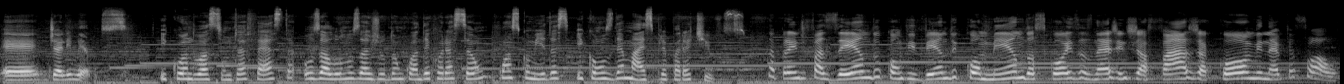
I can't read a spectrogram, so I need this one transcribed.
é de alimentos. E quando o assunto é festa, os alunos ajudam com a decoração, com as comidas e com os demais preparativos. Aprende fazendo, convivendo e comendo as coisas, né? A gente já faz, já come, né, pessoal?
